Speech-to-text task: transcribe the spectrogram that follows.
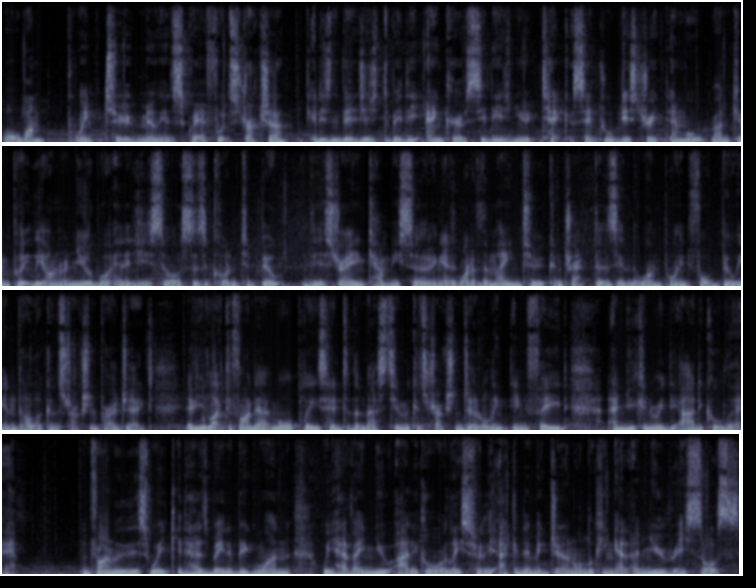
or 1.2 million square foot structure. It is envisaged to be the anchor of Sydney's new tech central district and will run completely on renewable energy sources, according to Built, the Australian company serving as one of the main two contractors in the $1.4 billion construction project. If you'd like to find out more, please head to the Mass Timber Construction Journal LinkedIn feed and you can read the article there. And finally, this week it has been a big one. We have a new article released through the academic journal looking at a new resource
